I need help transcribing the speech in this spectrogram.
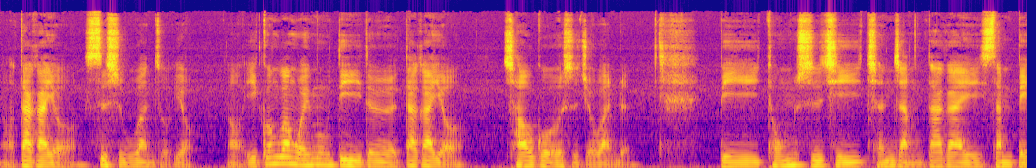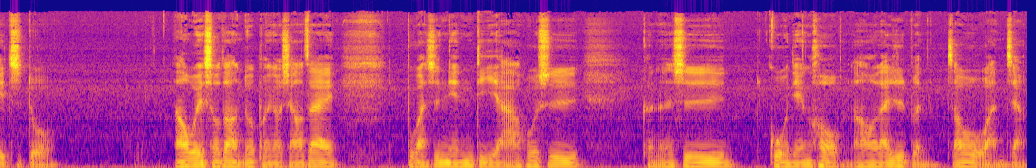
哦，大概有四十五万左右哦。以观光为目的的，大概有超过二十九万人，比同时期成长大概三倍之多。然后我也收到很多朋友想要在不管是年底啊，或是可能是过年后，然后来日本找我玩这样，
